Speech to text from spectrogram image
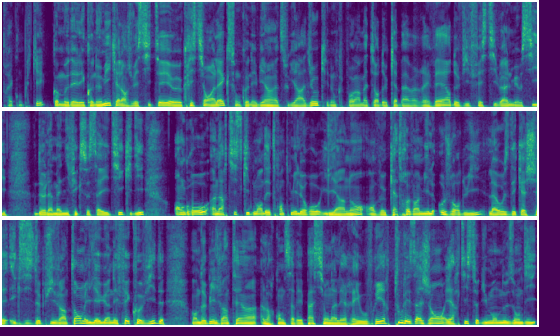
très compliqué. comme modèle économique. Alors je vais citer euh, Christian Alex, on connaît bien à Tsugi Radio, qui est donc le programmateur de Cabaret Vert, de Vive Festival, mais aussi de la Magnifique Society, qui dit en gros, un artiste qui demandait 30 000 euros il y a un an en veut 80 000 aujourd'hui. La hausse des cachets existe depuis 20 ans, mais il y a eu un effet Covid en 2021, alors qu'on ne savait pas si on allait réouvrir. Tous les agents et artistes du monde nous ont dit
